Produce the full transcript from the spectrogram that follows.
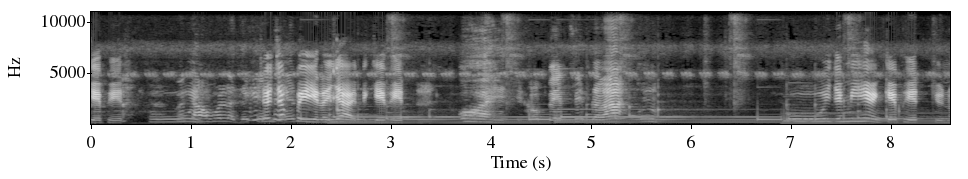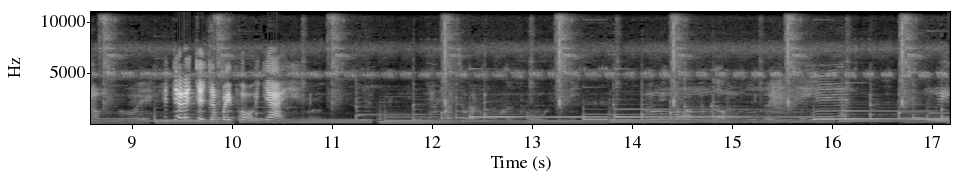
เก็บเห็ดโอ้มันยเน่าบ่ล่ะจะเห็นเจ้าจักปีละยายไปเก็บเห็ดน่ะโอ้ยสิเขาเป็ดสิบแล้วละอื้อโอ้ยยังมีแห้งเก็บเห็ดอยู่เนาะ โอ้ยเฮ็ดจะได้จะจังไปพาะยายยังว่าสวนหมูขึ้นผู้อยู่นี่โอ้ยังว่เกือบหมูก็ยังเฮ็ดย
